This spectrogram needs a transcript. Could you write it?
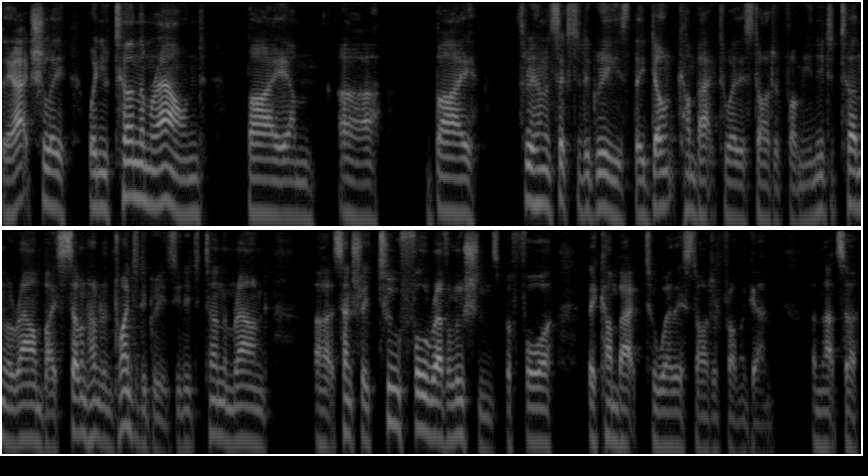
They actually, when you turn them around by, um, uh, by 360 degrees, they don't come back to where they started from. You need to turn them around by 720 degrees. You need to turn them around uh, essentially two full revolutions before they come back to where they started from again. And that's a,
